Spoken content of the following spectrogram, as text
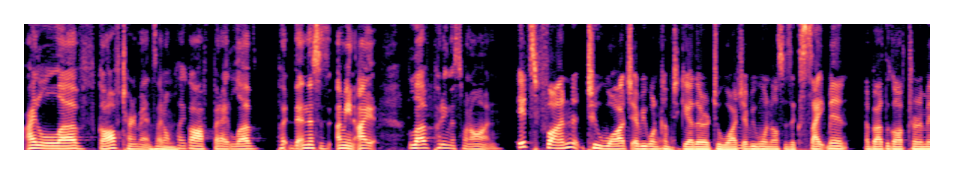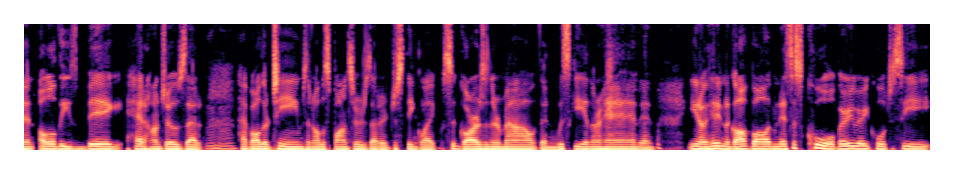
I love golf tournaments. I Mm-hmm. don't play golf, but I love put. And this is, I mean, I love putting this one on. It's fun to watch everyone come together, to watch Mm-hmm. everyone else's excitement about the golf tournament. All these big head honchos that Mm-hmm. have all their teams and all the sponsors that are just think like cigars in their mouth and whiskey in their hand and you know hitting a golf ball. I mean, it's just cool, very very cool to see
